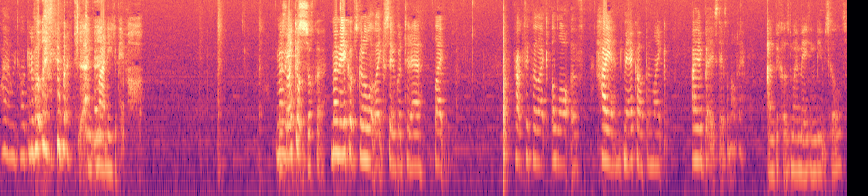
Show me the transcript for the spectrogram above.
Why are we talking about this in my I chair? think you might need a bit more. My it's like a sucker. my makeup's gonna look like so good today. Like practically like a lot of high end makeup and like I bet it stays on all day. And because of my amazing beauty skills.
